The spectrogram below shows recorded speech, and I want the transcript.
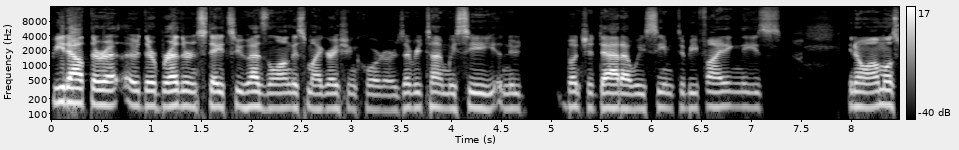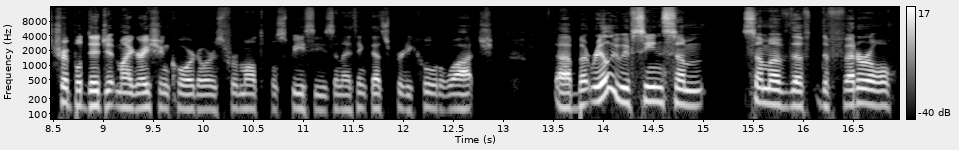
beat out their uh, their brethren states who has the longest migration corridors. Every time we see a new bunch of data, we seem to be finding these you know, almost triple digit migration corridors for multiple species. And I think that's pretty cool to watch. Uh, but really, we've seen some some of the the federal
